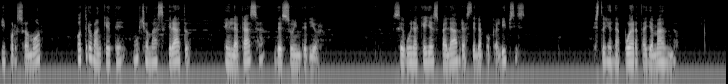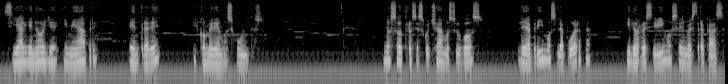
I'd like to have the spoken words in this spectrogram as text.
y por su amor, otro banquete mucho más grato en la casa de su interior. Según aquellas palabras del Apocalipsis, Estoy en la puerta llamando. Si alguien oye y me abre, entraré y comeremos juntos. Nosotros escuchamos su voz, le abrimos la puerta y lo recibimos en nuestra casa.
